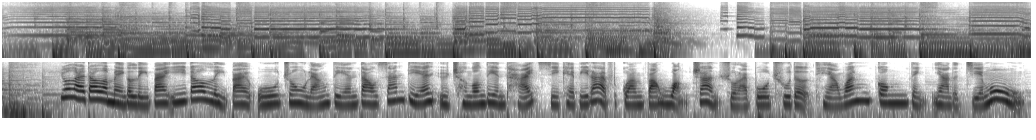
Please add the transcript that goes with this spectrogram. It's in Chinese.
来到了每个礼拜一到礼拜五中午两点到三点，与成功电台 CKB Life 官方网站所来播出的台湾公顶亚的节目。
